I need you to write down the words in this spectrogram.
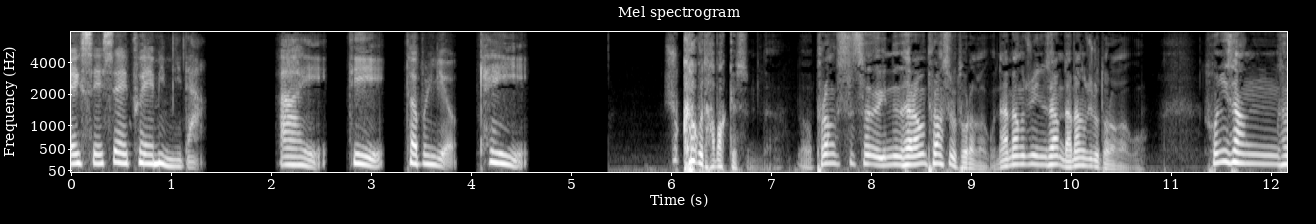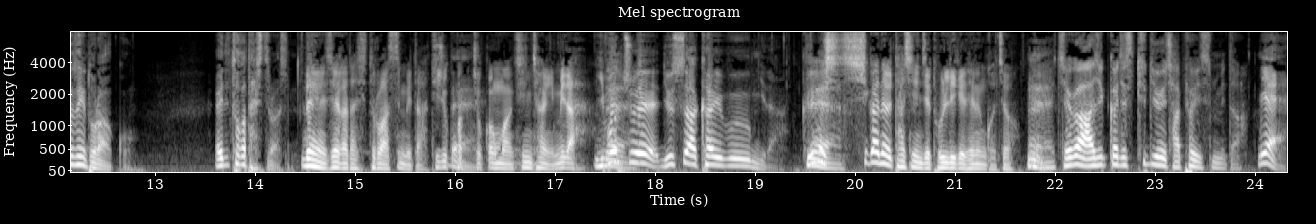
XSFM입니다. I D W K 슉 하고 다 바뀌었습니다. 어, 프랑스에 있는 사람은 프랑스로 돌아가고 남양주에 있는 사람은 남양주로 돌아가고 손이상 선생이 돌아왔고 에디터가 다시 들어왔습니다. 네, 제가 다시 들어왔습니다. 뒤죽박죽 엉망진창입니다. 이번 네. 주에 뉴스 아카이브입니다. 그리고 네. 시- 시간을 다시 이제 돌리게 되는 거죠. 네, 제가 아직까지 스튜디오에 잡혀 있습니다. 예.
